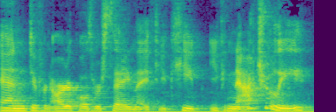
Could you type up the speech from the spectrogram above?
And different articles were saying that if you keep you can naturally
